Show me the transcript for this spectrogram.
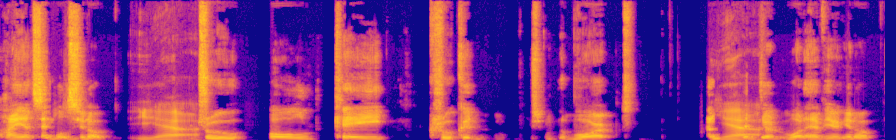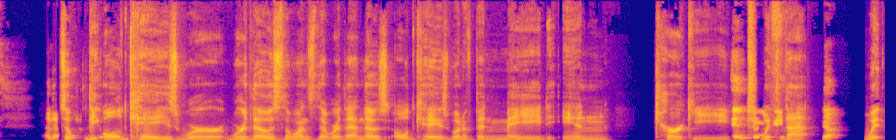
hi-hat cymbals, you know? Yeah. True, old, K, crooked, warped, yeah. what have you, you know? And so the old Ks were were those the ones that were then those old Ks would have been made in Turkey, in Turkey. with that yeah. with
